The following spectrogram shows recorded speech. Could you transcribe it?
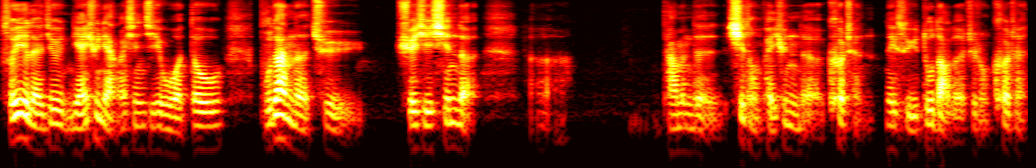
所以呢，就连续两个星期，我都不断的去学习新的，呃，他们的系统培训的课程，类似于督导的这种课程。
